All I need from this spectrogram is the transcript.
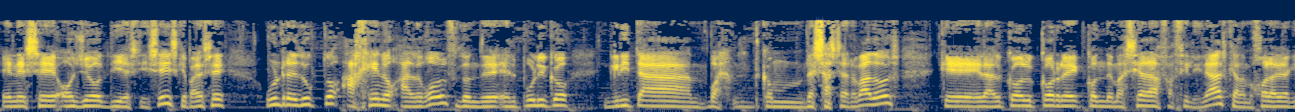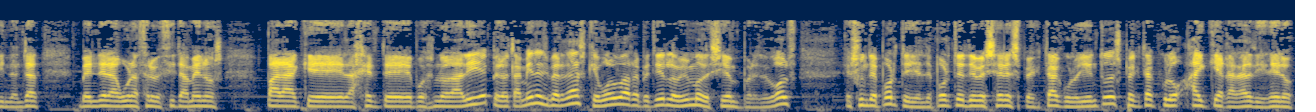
en ese hoyo 16, que parece un reducto ajeno al golf, donde el público grita, bueno, con desacerbados, que el alcohol corre con demasiada facilidad, que a lo mejor había que intentar vender alguna cervecita menos para que la gente pues no la líe, pero también es verdad que vuelvo a repetir lo mismo de siempre, el golf es un deporte y el deporte debe ser espectáculo y en todo espectáculo hay que ganar dinero.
